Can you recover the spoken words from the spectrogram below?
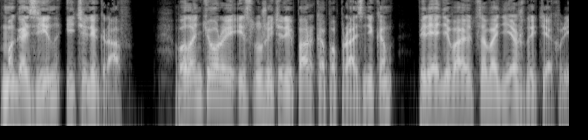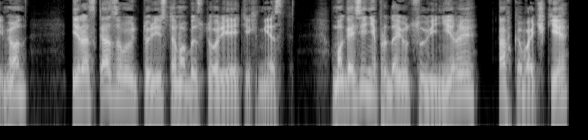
магазин и телеграф. Волонтеры и служители парка по праздникам переодеваются в одежды тех времен и рассказывают туристам об истории этих мест. В магазине продают сувениры, а в кабачке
